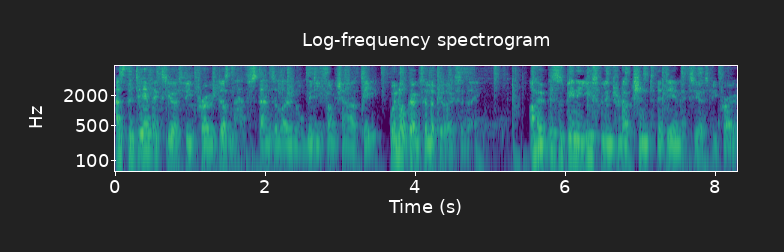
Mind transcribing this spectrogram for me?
As the DMX USB Pro doesn't have standalone or MIDI functionality, we're not going to look at those today. I hope this has been a useful introduction to the DMX USB Pro.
